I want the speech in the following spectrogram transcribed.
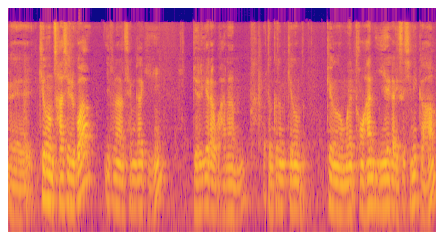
에, 경험 사실과 일어나는 생각이 별개라고 하는 어떤 그런 경험, 경험을 통한 이해가 있으시니까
